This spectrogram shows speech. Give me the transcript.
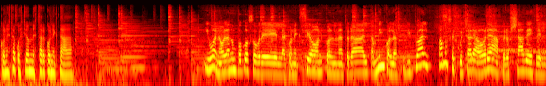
con esta cuestión de estar conectada. Y bueno, hablando un poco sobre la conexión con lo natural, también con lo espiritual, vamos a escuchar ahora, pero ya desde el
